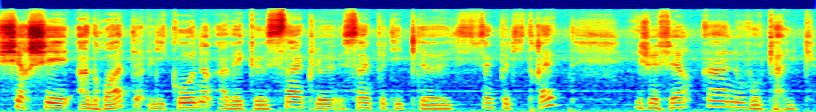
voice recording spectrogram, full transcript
chercher à droite l'icône avec 5, euh, petites, euh, petits traits. Et je vais faire un nouveau calque.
